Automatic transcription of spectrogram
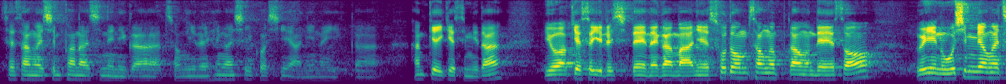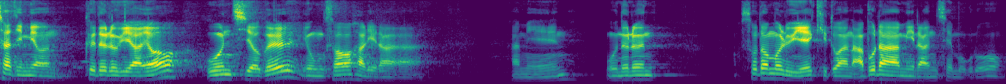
세상을 심판하시는 이가 정의를 행하실 것이 아니니까 함께 읽겠습니다 여호와께서 이르시되 내가 만일 소돔 성읍 가운데에서 의인 50명을 찾으면 그들을 위하여 온 지역을 용서하리라. 아멘. 오늘은 소돔을 위해 기도한 아브라함이라는 제목으로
